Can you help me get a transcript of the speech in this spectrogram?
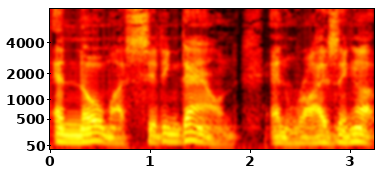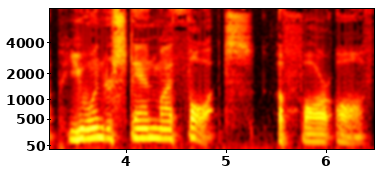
and know my sitting down and rising up. You understand my thoughts afar off.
